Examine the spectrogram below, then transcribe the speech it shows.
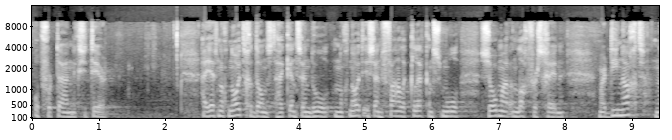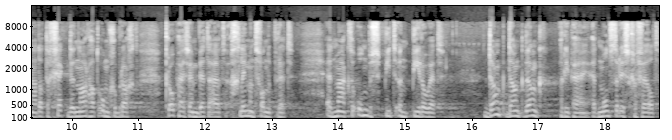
op Fortuyn, ik citeer. Hij heeft nog nooit gedanst, hij kent zijn doel. Nog nooit is zijn fale klerkensmoel zomaar een lach verschenen. Maar die nacht, nadat de gek de nar had omgebracht, kroop hij zijn bed uit, glimmend van de pret, en maakte onbespied een pirouette. Dank, dank, dank, riep hij. Het monster is geveld.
